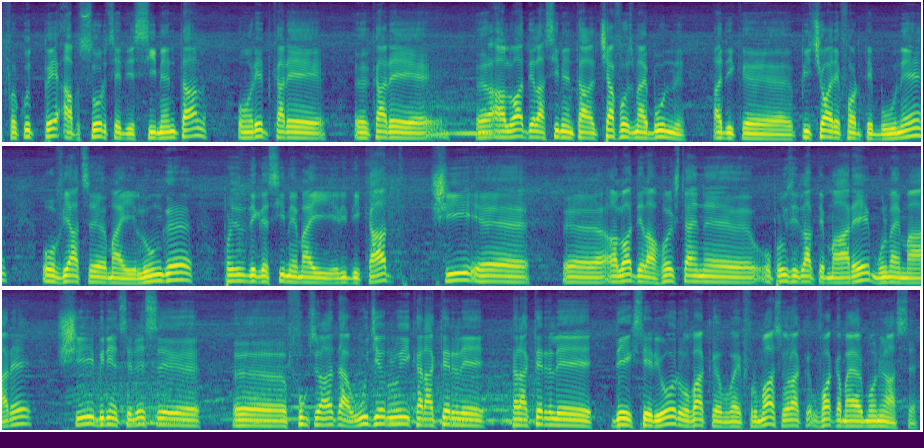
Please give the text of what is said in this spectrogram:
făcut pe absorție de Simmental, un red care, care a luat de la Simmental ce a fost mai bun, adică picioare foarte bune, o viață mai lungă, procentul de grăsime mai ridicat și Uh, a luat de la Holstein uh, o producție de lapte mare, mult mai mare și, bineînțeles, uh, funcționalitatea ugerului, caracterele, caracterele de exterior, o vacă mai frumoasă, o vacă mai armonioasă.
